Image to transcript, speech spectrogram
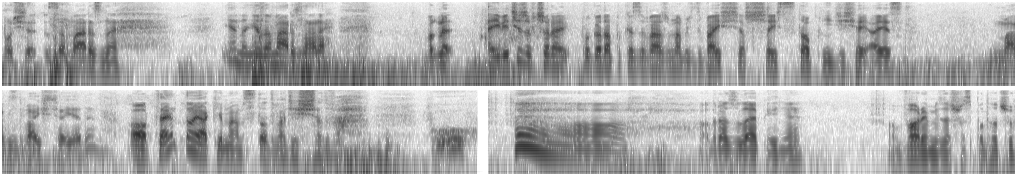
bo się zamarznę. Nie no, nie zamarznę, ale w ogóle, ej, wiecie, że wczoraj pogoda pokazywała, że ma być 26 stopni dzisiaj, a jest max 21? O, tętno jakie mam, 122. Uuu. O, od razu lepiej, nie? O, wory mi zeszły spod oczu.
